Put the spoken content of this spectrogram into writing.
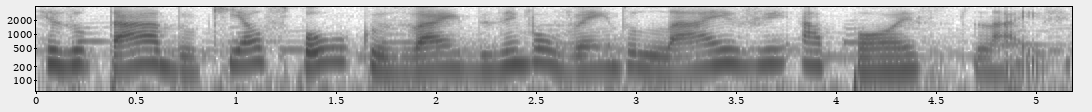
resultado que aos poucos vai desenvolvendo live após live.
